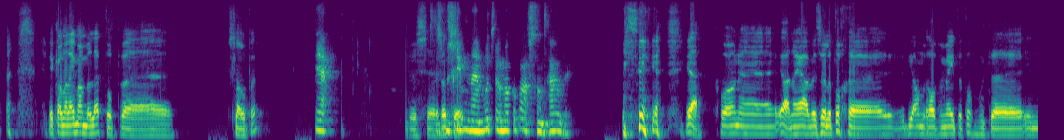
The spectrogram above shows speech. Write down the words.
ik kan alleen maar mijn laptop uh, slopen. Ja. Dus, uh, dus misschien moeten we hem ook op afstand houden. ja, gewoon, ja, nou ja, we zullen toch die anderhalve meter toch moeten in,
